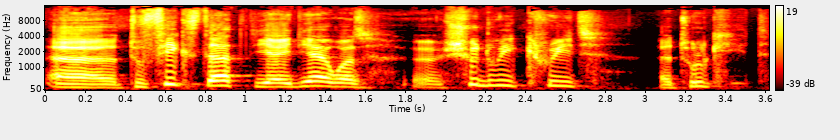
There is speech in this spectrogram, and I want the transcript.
uh, to fix that, the idea was, uh, should we create a toolkit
